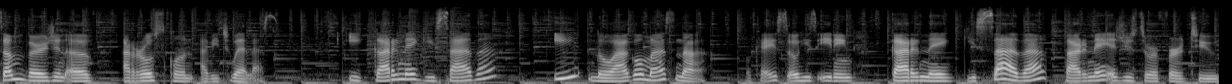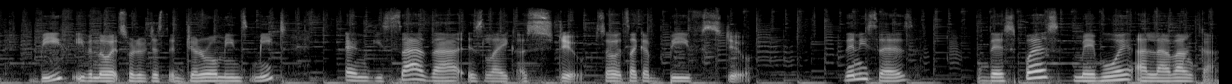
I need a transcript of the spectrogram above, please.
some version of arroz con habichuelas. Y carne guisada y no hago más nada. Okay, so he's eating carne guisada. Carne is used to refer to beef, even though it sort of just in general means meat. And guisada is like a stew. So it's like a beef stew. Then he says, Después me voy a la banca.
